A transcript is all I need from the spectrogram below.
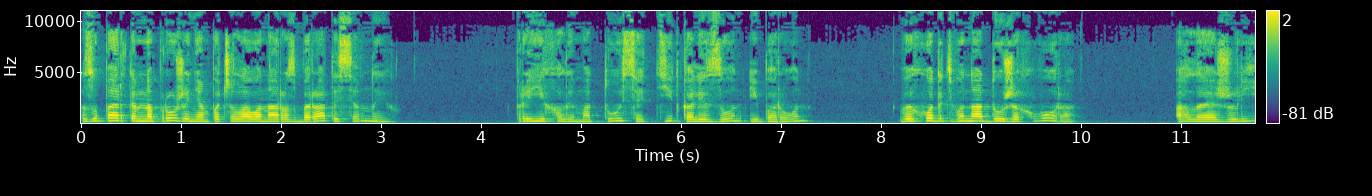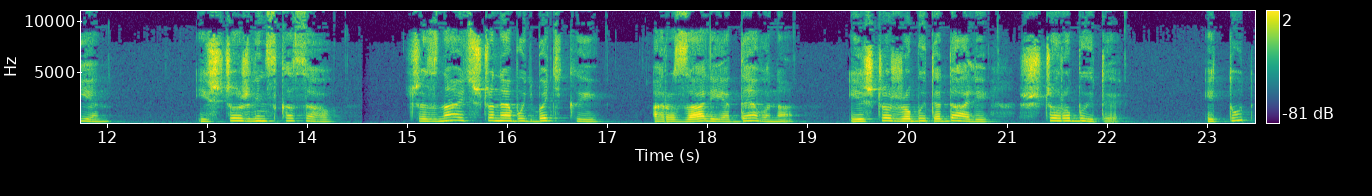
З упертим напруженням почала вона розбиратися в них. Приїхали матуся, тітка Лізон і барон. Виходить, вона дуже хвора. Але Жульєн, і що ж він сказав? Чи знають щонебудь батьки? А Розалія, де вона? І що ж робити далі? Що робити? І тут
